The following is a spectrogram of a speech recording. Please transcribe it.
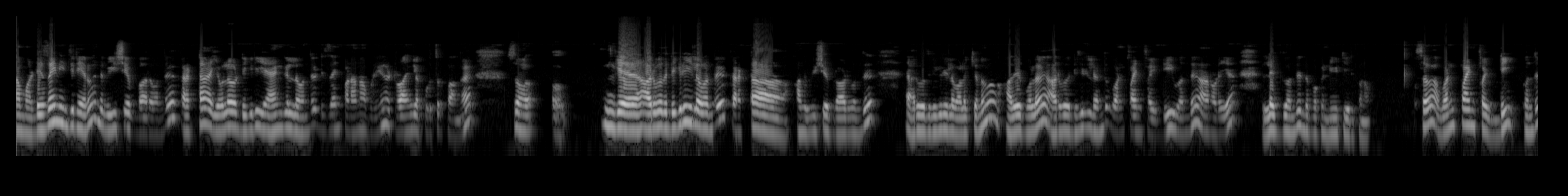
நம்ம டிசைன் இன்ஜினியரும் இந்த வி ஷேப் பாரை வந்து கரெக்டாக எவ்வளோ டிகிரி ஆங்கிளில் வந்து டிசைன் பண்ணணும் அப்படின்னு ட்ராயிங்கில் கொடுத்துருப்பாங்க. ஸோ இங்கே அறுபது டிகிரியில் வந்து கரெக்டாக அந்த வி ஷேப் ராட் வந்து அறுபது டிகிரியில் வளைக்கணும். அதே போல் அறுபது டிகிரியிலேருந்து ஒன் பாயிண்ட் ஃபைவ் டி வந்து அதனுடைய லெக் வந்து இந்த பக்கம் நீட்டி இருக்கணும் so one point five D வந்து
